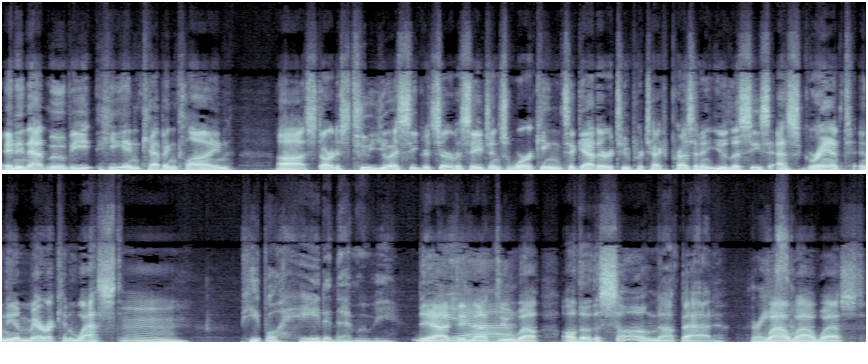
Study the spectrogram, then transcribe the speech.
And in that movie, he and Kevin Kline uh, starred as two U.S. Secret Service agents working together to protect President Ulysses S. Grant in the American West. people hated that movie. Yeah, it did not do well. Although the song, not bad. Great Wow, song. Wow West.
